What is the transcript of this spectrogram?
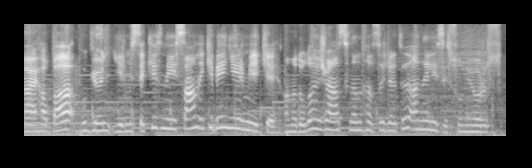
Merhaba, bugün 28 Nisan 2022 Anadolu Ajansı'nın hazırladığı analizi sunuyoruz.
